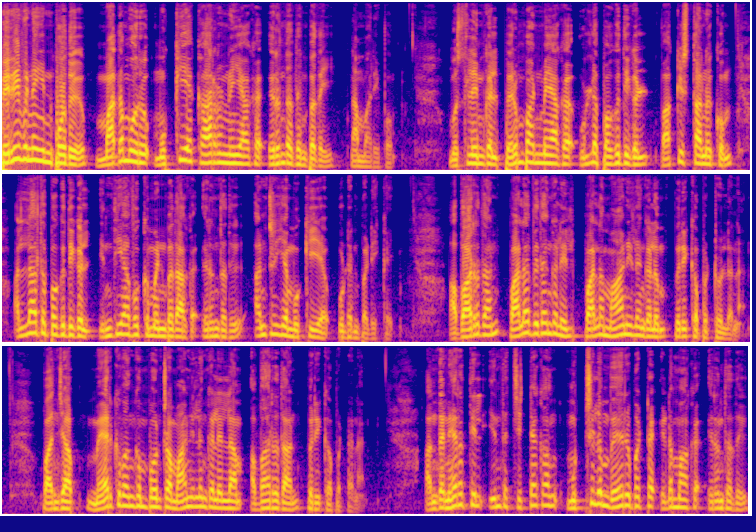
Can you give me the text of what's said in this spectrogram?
பிரிவினையின் போது மதம் ஒரு முக்கிய காரணியாக இருந்ததென்பதை நாம் அறிவோம். முஸ்லிம்கள் பெரும்பான்மையாக உள்ள பகுதிகள் பாகிஸ்தானுக்கும் அல்லாத பகுதிகள் இந்தியாவுக்கும் என்பதாக இருந்தது அன்றைய முக்கிய உடன்படிக்கை. அவ்வாறுதான் பல விதங்களில் பல மாநிலங்களும் பிரிக்கப்பட்டுள்ளன. பஞ்சாப் மேற்கு வங்கம் போன்ற மாநிலங்கள் எல்லாம் அவ்வாறுதான் பிரிக்கப்பட்டன. அந்த நேரத்தில் இந்த சிட்டகாங் முற்றிலும் வேறுபட்ட இடமாக இருந்தது.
